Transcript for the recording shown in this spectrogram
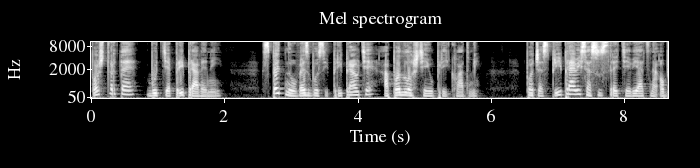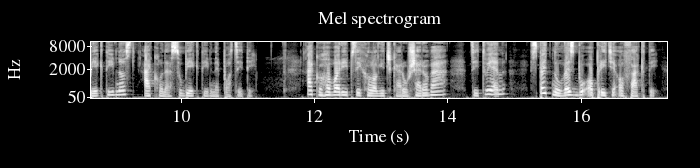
Po štvrté, buďte pripravení. Spätnú väzbu si pripravte a podložte ju príkladmi. Počas prípravy sa sústredte viac na objektívnosť ako na subjektívne pocity. Ako hovorí psychologička Rušarová, citujem, spätnú väzbu opríte o fakty –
